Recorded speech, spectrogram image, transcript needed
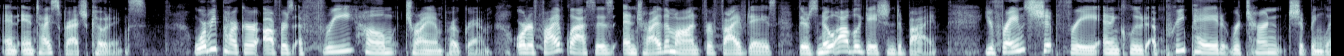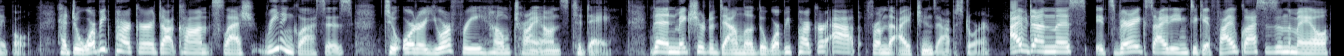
and anti scratch coatings. Warby Parker offers a free home try on program. Order five glasses and try them on for five days. There's no obligation to buy. Your frames ship free and include a prepaid return shipping label. Head to warbyparker.com slash reading glasses to order your free home try-ons today. Then make sure to download the Warby Parker app from the iTunes App Store. I've done this. It's very exciting to get five glasses in the mail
